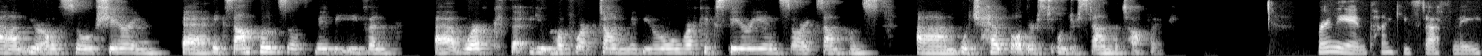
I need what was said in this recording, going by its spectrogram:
um, you're also sharing uh, examples of maybe even uh, work that you have worked on, maybe your own work experience or examples, um, which help others to understand the topic. Brilliant. Thank you, Stephanie.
